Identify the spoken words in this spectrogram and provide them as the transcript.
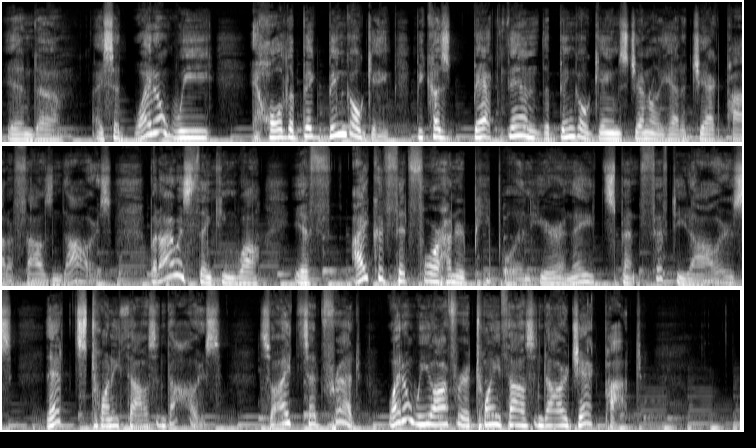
And uh, I said, why don't we hold a big bingo game? Because back then, the bingo games generally had a jackpot of $1,000. But I was thinking, well, if I could fit 400 people in here and they spent $50, that's $20,000. So I said, Fred, why don't we offer a $20,000 jackpot?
